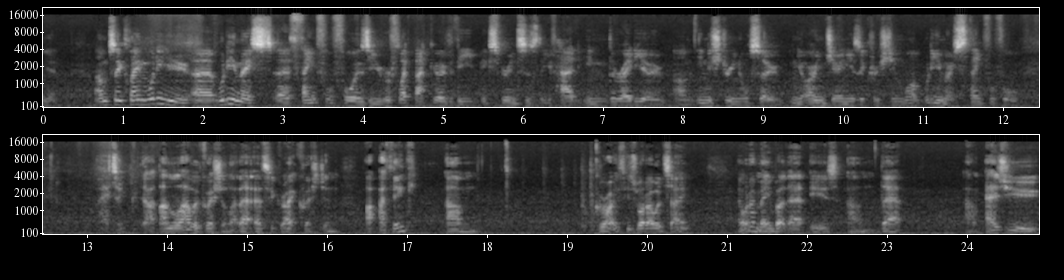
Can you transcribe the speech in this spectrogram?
Yeah. Um, so, Clem, what are you uh, what are you most uh, thankful for as you reflect back over the experiences that you've had in the radio um, industry and also in your own journey as a Christian? What What are you most thankful for? That's a, I love a question like that. That's a great question. I, I think um, growth is what I would say, and what I mean by that is um, that um, as you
